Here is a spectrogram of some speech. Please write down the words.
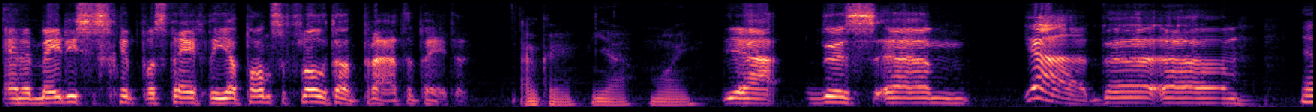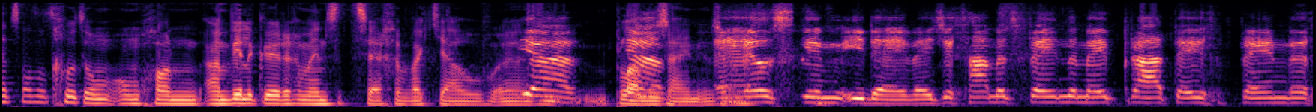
En het medische schip was tegen de Japanse vloot aan het praten, Peter. Oké, ja, mooi. Ja, dus ehm, ja, de, ehm, Ja, het is altijd goed om, om gewoon aan willekeurige mensen te zeggen wat jouw eh, ja, plannen ja, zijn en zo. Een heel slim idee, weet je. Ga met vreemden mee praten tegen vreemden.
